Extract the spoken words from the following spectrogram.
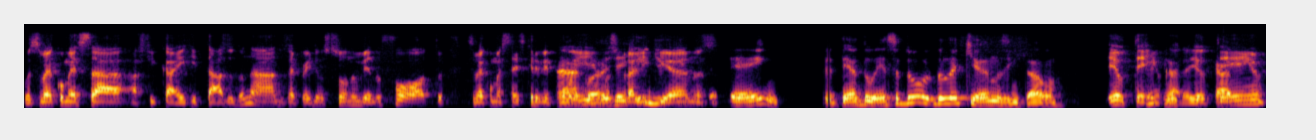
você vai começar a ficar irritado do nada, vai perder o sono vendo foto, você vai começar a escrever poemas para lequianos. Tem, você tem a doença do, do lequianos, então. Eu tenho, cara, eu tenho.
